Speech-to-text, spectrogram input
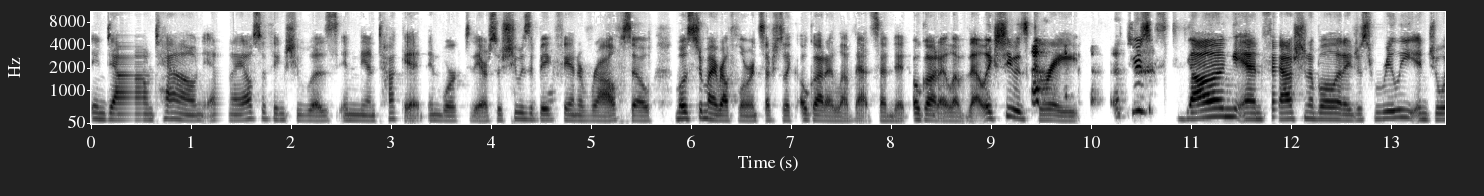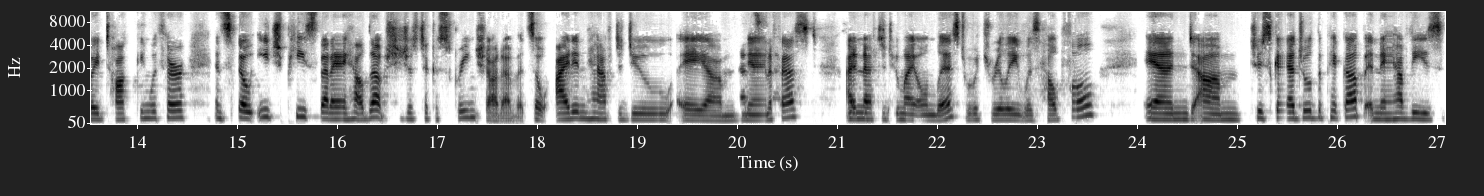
in downtown, and I also think she was in Nantucket and worked there. So she was a big fan of Ralph. So most of my Ralph Lauren stuff, she's like, "Oh God, I love that. Send it. Oh God, I love that." Like she was great. she was young and fashionable, and I just really enjoyed talking with her. And so each piece that I held up, she just took a screenshot of it. So I didn't have to do a um, manifest. I didn't have to do my own list, which really was helpful. And um, she scheduled the pickup, and they have these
